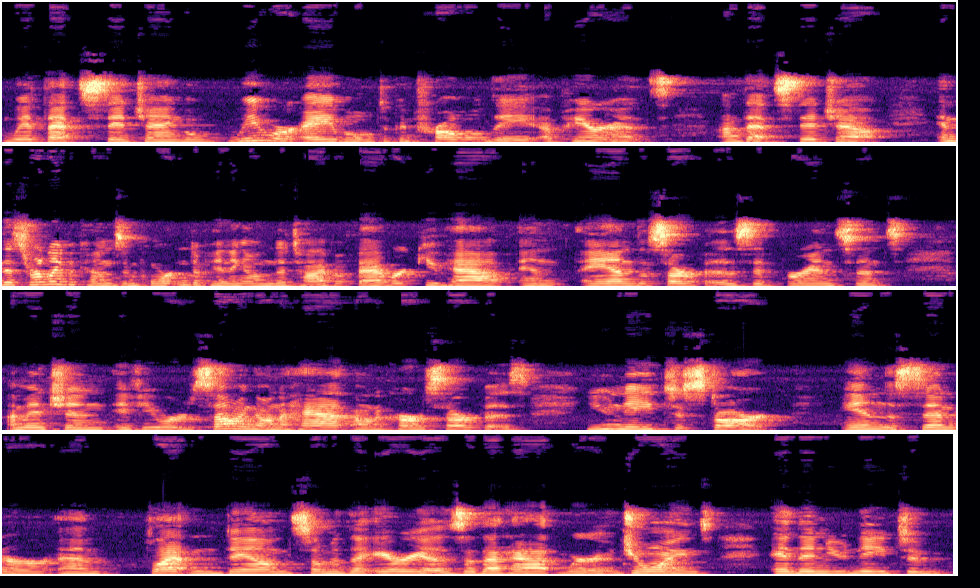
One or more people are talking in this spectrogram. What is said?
with that stitch angle? We were able to control the appearance of that stitch out. And this really becomes important depending on the type of fabric you have and, and the surface. If, for instance, I mentioned if you were sewing on a hat on a curved surface, you need to start in the center and flatten down some of the areas of the hat where it joins and then you need to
